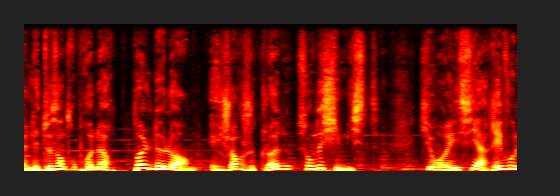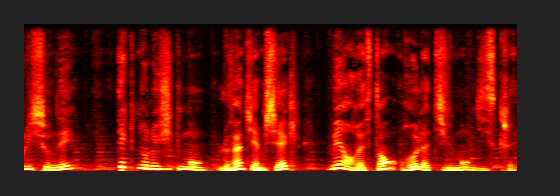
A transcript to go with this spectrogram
Les deux entrepreneurs Paul Delorme et Georges Claude sont des chimistes qui ont réussi à révolutionner technologiquement le XXe siècle mais en restant relativement discrets.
